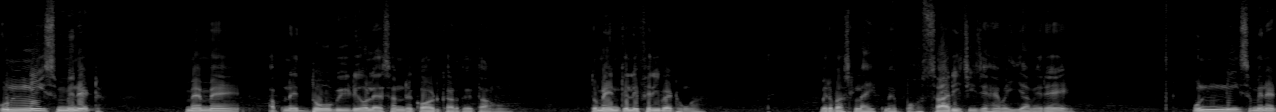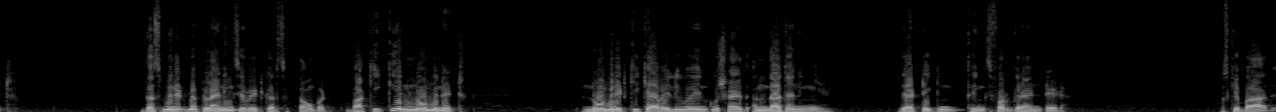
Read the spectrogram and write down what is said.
उन्नीस मिनट में मैं अपने दो वीडियो लेसन रिकॉर्ड कर देता हूँ। तो मैं इनके लिए फ्री बैठूँगा। मेरे पास लाइफ में बहुत सारी चीज़ें हैं भैया मेरे। उन्नीस मिनट। दस मिनट में प्लानिंग से वेट कर सकता हूँ बट बाकी के नौ मिनट नौ मिनट की क्या वैल्यू है इनको शायद अंदाज़ा नहीं है। They are taking things for granted उसके बाद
